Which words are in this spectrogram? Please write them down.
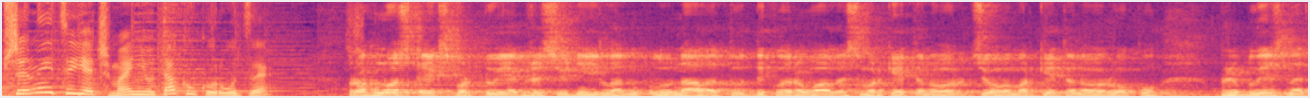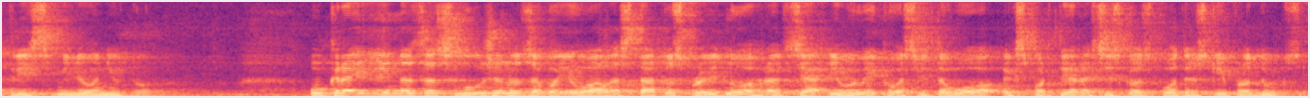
пшениці, ячменю та кукурудзи. Прогноз експорту, як вже сьогодні лунало тут, декларувалось маркетингового цього маркетингового року приблизно 30 мільйонів тонн. Україна заслужено завоювала статус провідного гравця і великого світового експортера сільськогосподарської продукції.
